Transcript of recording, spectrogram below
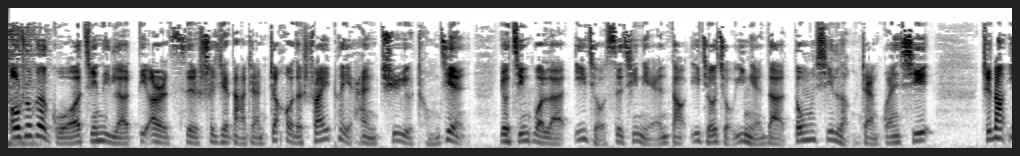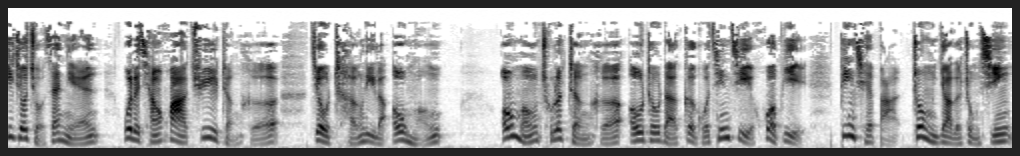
欧洲各国经历了第二次世界大战之后的衰退和区域重建，又经过了一九四七年到一九九一年的东西冷战关系，直到一九九三年，为了强化区域整合，就成立了欧盟。欧盟除了整合欧洲的各国经济、货币，并且把重要的重心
